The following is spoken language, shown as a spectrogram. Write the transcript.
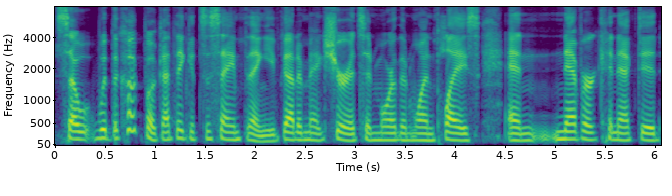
So with the cookbook, I think it's the same thing. You've got to make sure it's in more than one place and never connected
